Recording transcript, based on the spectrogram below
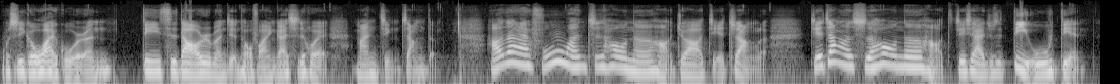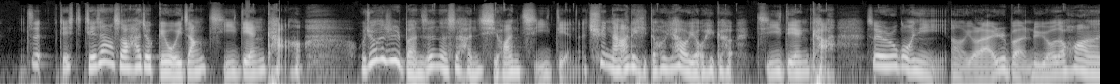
我是一个外国人。第一次到日本剪头发，应该是会蛮紧张的。好，再来服务完之后呢，好就要结账了。结账的时候呢，好，接下来就是第五点。这结结账的时候，他就给我一张几点卡哈。我觉得日本真的是很喜欢几点的，去哪里都要有一个几点卡。所以如果你呃有来日本旅游的话呢，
